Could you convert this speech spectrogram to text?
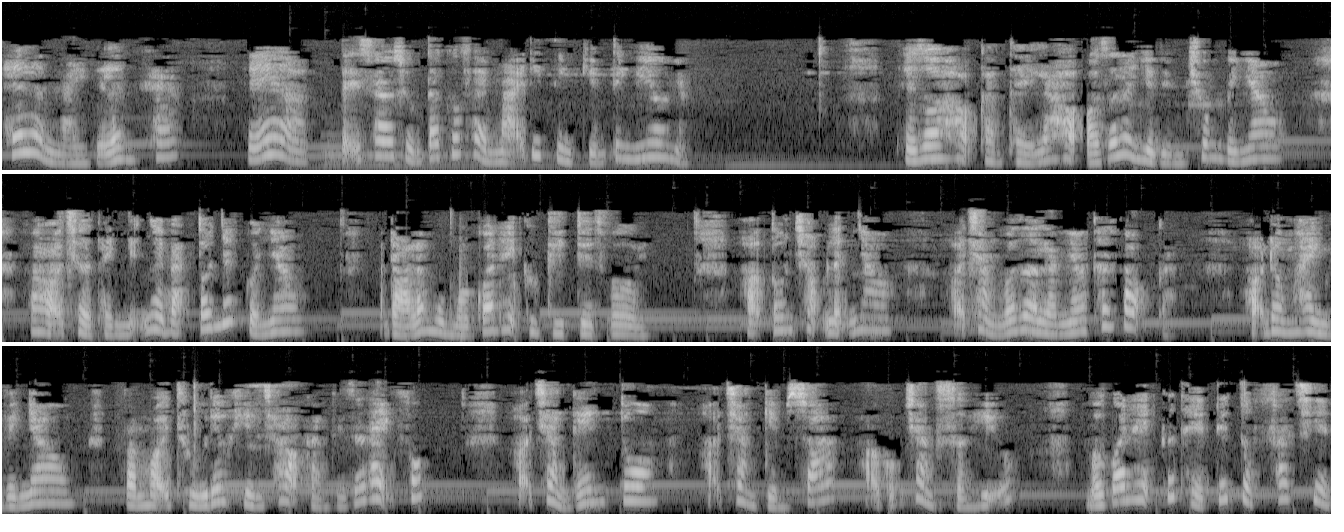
hết lần này tới lần khác. Thế à tại sao chúng ta cứ phải mãi đi tìm kiếm tình yêu nhỉ? Thế rồi họ cảm thấy là họ có rất là nhiều điểm chung với nhau và họ trở thành những người bạn tốt nhất của nhau. Đó là một mối quan hệ cực kỳ tuyệt vời họ tôn trọng lẫn nhau họ chẳng bao giờ làm nhau thất vọng cả. Họ đồng hành với nhau và mọi thứ đều khiến cho họ cảm thấy rất hạnh phúc. Họ chẳng ghen tuông họ chẳng kiểm soát họ cũng chẳng sở hữu. Mối quan hệ cứ thế tiếp tục phát triển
